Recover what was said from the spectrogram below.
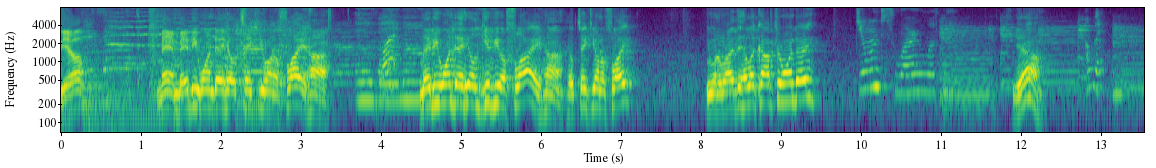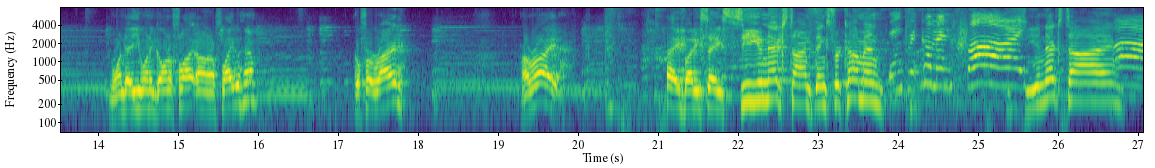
Yep. Man, maybe one day he'll take you on a flight, huh? What? Maybe one day he'll give you a flight, huh? He'll take you on a flight? You want to ride the helicopter one day? Do you want to swear with me? Yeah. Okay. One day you want to go on a flight on a flight with him? Go for a ride? All right. Hey, buddy, say see you next time. Thanks for coming. Thanks for coming. Bye. See you next time. Bye.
